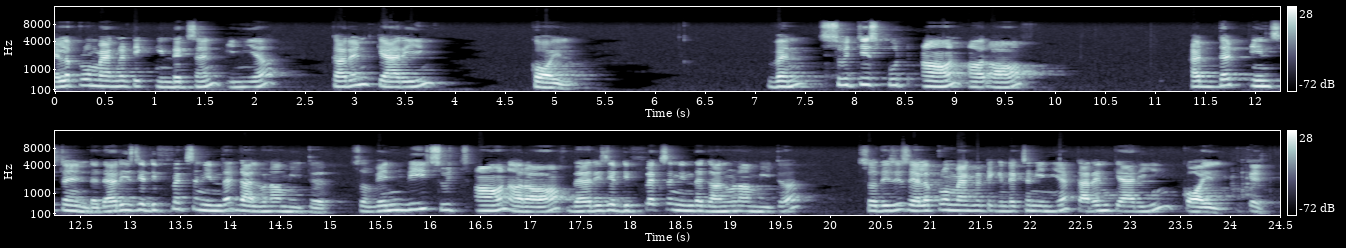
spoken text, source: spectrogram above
electromagnetic induction in a current carrying coil. When switch is put on or off, at that instant there is a deflection in the galvanometer so when we switch on or off, there is a deflection in the galvanometer. So this is electromagnetic induction in a current carrying coil. Okay.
